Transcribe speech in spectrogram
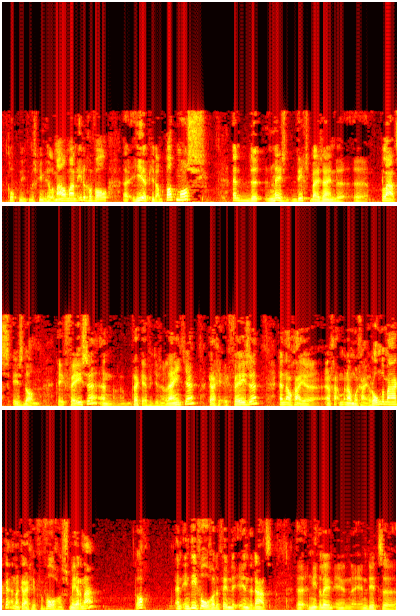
Het klopt niet misschien helemaal. Maar in ieder geval, uh, hier heb je dan Patmos. En de meest dichtstbijzijnde uh, plaats is dan Efeze. En trek eventjes een lijntje. Krijg je Efeze. En nou ga je, nou ga je ronde maken. En dan krijg je vervolgens Smyrna. Toch? En in die volgorde vinden inderdaad, uh, niet alleen in, in dit, uh,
